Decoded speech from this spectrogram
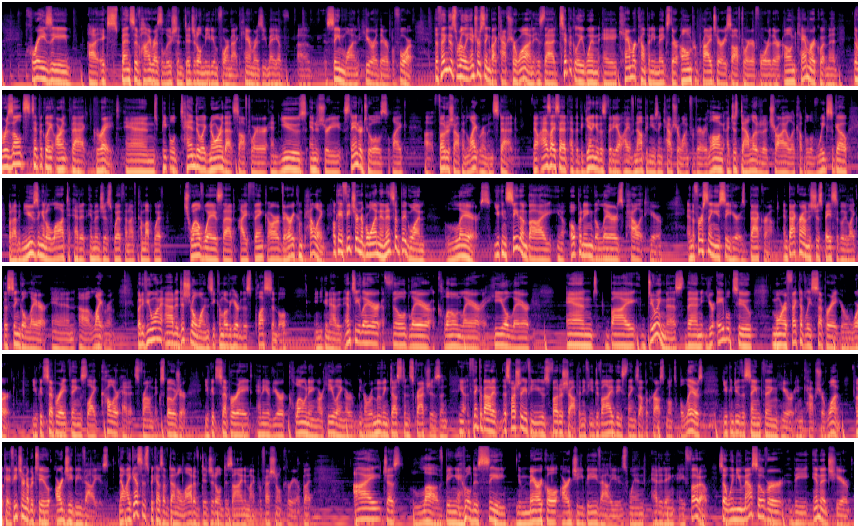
crazy uh, expensive high resolution digital medium format cameras. You may have uh, seen one here or there before. The thing that's really interesting about Capture One is that typically when a camera company makes their own proprietary software for their own camera equipment, the results typically aren't that great, and people tend to ignore that software and use industry standard tools like uh, Photoshop and Lightroom instead. Now, as I said at the beginning of this video, I have not been using Capture One for very long. I just downloaded a trial a couple of weeks ago, but I've been using it a lot to edit images with, and I've come up with 12 ways that I think are very compelling. Okay, feature number one, and it's a big one, layers. You can see them by you know, opening the layers palette here. And the first thing you see here is background. And background is just basically like the single layer in uh, Lightroom. But if you want to add additional ones, you come over here to this plus symbol and you can add an empty layer, a filled layer, a clone layer, a heal layer. And by doing this, then you're able to more effectively separate your work. You could separate things like color edits from exposure. You could separate any of your cloning or healing or you know removing dust and scratches and you know think about it especially if you use Photoshop and if you divide these things up across multiple layers you can do the same thing here in Capture One. Okay, feature number two, RGB values. Now I guess it's because I've done a lot of digital design in my professional career, but I just love being able to see numerical RGB values when editing a photo. So when you mouse over the image here,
